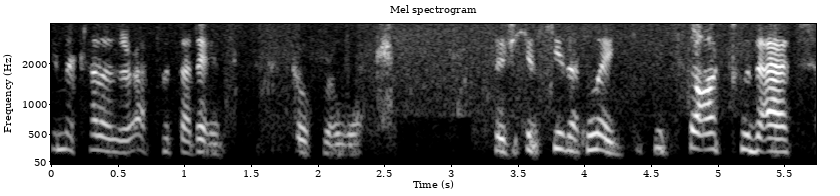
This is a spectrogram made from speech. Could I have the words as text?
in my calendar, I put that in, go for a walk. So if you can see that link, it starts with that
